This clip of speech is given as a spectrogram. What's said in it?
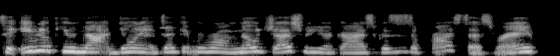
to even if you're not doing it, don't get me wrong, no judgment here, guys, because it's a process, right?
